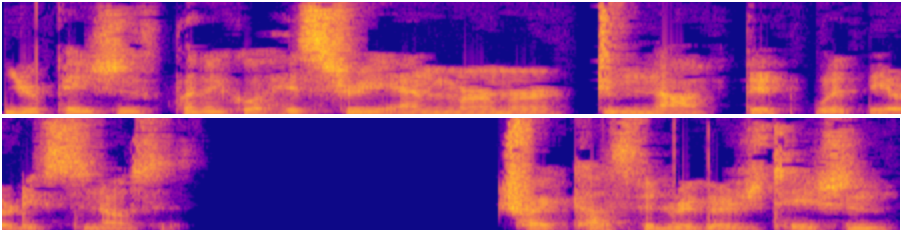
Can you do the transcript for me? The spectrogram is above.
Your patient's clinical history and murmur do not fit with aortic stenosis. Tricuspid regurgitation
